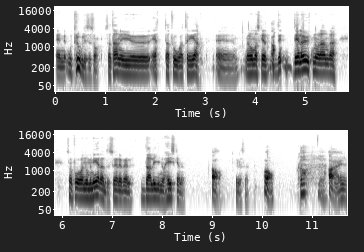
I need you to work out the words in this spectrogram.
En otrolig säsong. Så att han är ju etta, tvåa, trea. Eh, men om man ska ja. dela ut några andra som får vara nominerade så är det väl Dalin och Heiskanen. Ja. Skulle jag säga. Ja. Ja, ja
